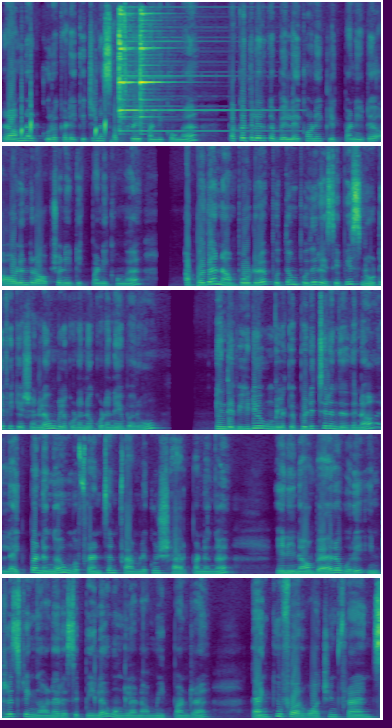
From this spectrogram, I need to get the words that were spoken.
ராம்நாட் கூரை கிச்சனை சப்ஸ்கிரைப் பண்ணிக்கோங்க. பக்கத்தில் இருக்க பெல்லைக்கானே கிளிக் பண்ணிவிட்டு ஆளுன்ற ஆப்ஷனை டிக் பண்ணிக்கோங்க. அப்போ தான் நான் போடுற புத்தம் புது ரெசிபிஸ் நோட்டிஃபிகேஷனில் உங்களுக்கு உடனுக்குடனே வரும். இந்த வீடியோ உங்களுக்கு பிடிச்சிருந்ததுன்னா லைக் பண்ணுங்கள் உங்கள் ஃப்ரெண்ட்ஸ் அண்ட் ஃபேமிலிக்கும் ஷேர் பண்ணுங்கள் இனி நான் வேறு ஒரு இன்ட்ரெஸ்டிங்கான ரெசிப்பியில் உங்களை நான் மீட் பண்ணுறேன் தேங்க்யூ ஃபார் வாட்சிங் ஃப்ரெண்ட்ஸ்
